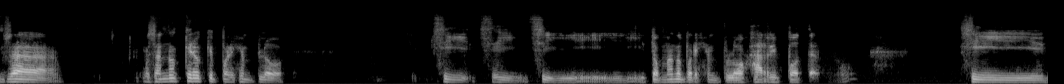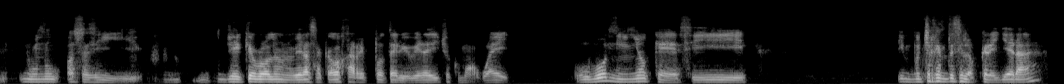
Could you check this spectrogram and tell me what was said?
O sea, o sea, no creo que, por ejemplo, si, si, si, tomando, por ejemplo, Harry Potter, ¿no? Si uno, o sea, si J.K. Rowling hubiera sacado Harry Potter y hubiera dicho como, güey, hubo un niño que sí, y mucha gente se lo creyera,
